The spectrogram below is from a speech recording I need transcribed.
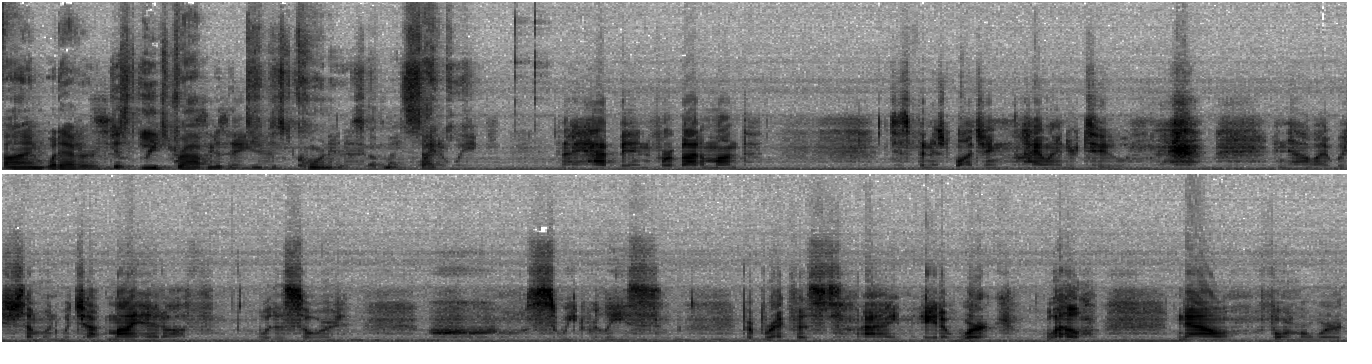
fine, whatever. Just eavesdrop into the deepest corners of my psyche. And I have been for about a month. Just finished watching Highlander 2. and now I wish someone would chop my head off with a sword. Sweet release. For breakfast, I ate at work. Well, now, former work,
